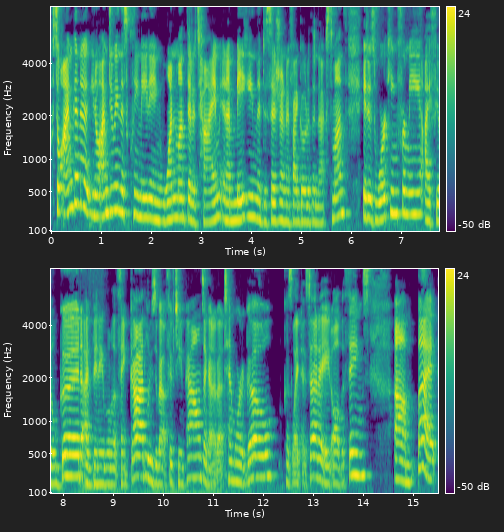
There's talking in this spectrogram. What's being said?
So I'm going to, you know, I'm doing this clean eating one month at a time and I'm making the decision if I go to the next month. It is working for me. I feel good. I've been able to, thank God, lose about 15 pounds. I got about 10 more to go because, like I said, I ate all the things. Um, but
